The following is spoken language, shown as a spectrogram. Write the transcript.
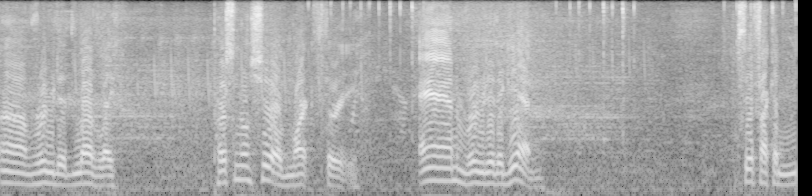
Uh, rooted, lovely. Personal shield, Mark III and rooted again. See if I can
